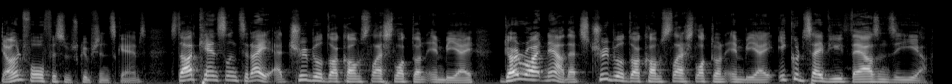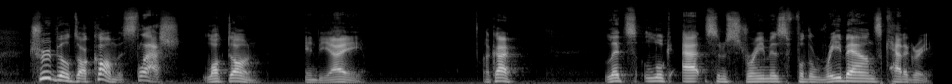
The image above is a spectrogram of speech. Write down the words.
Don't fall for subscription scams. Start canceling today at truebill.com slash NBA. Go right now. That's truebill.com slash NBA. It could save you thousands a year. Truebill.com slash locked on NBA. Okay, let's look at some streamers for the rebounds category.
